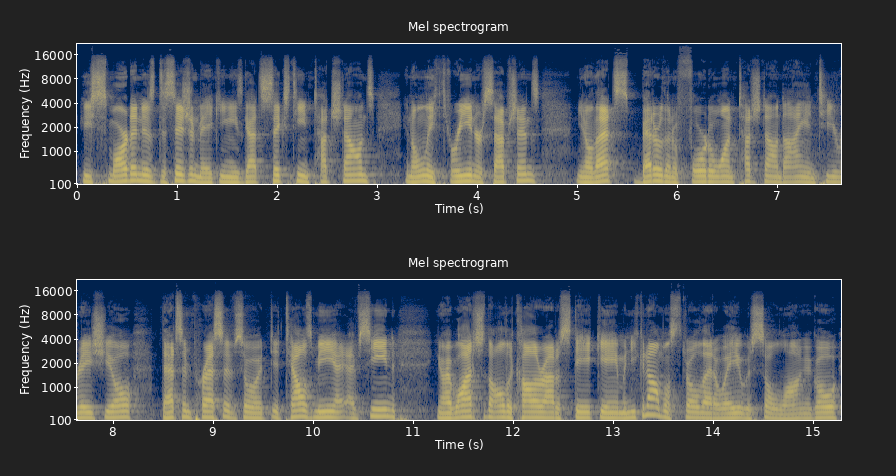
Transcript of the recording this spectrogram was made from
He's smart in his decision making. He's got 16 touchdowns and only three interceptions. You know, that's better than a four to one touchdown to INT ratio. That's impressive. So it, it tells me I, I've seen, you know, I watched all the Colorado State game, and you can almost throw that away. It was so long ago.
